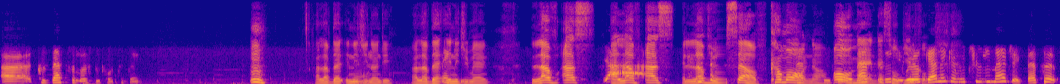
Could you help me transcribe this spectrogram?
because that's the most important thing. I love that energy, Nandi. I love that Thank energy, you. man. Love us. I love us and love yourself. Come on now. Oh man, that's so beautiful. We're organic and we're truly magic. That's it.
